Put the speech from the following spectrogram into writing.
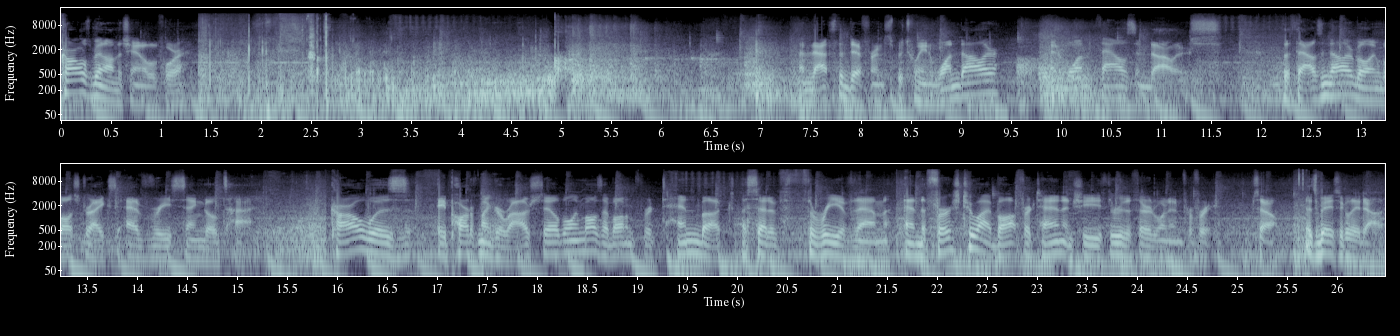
Carl's been on the channel before. And that's the difference between $1 and $1,000. The $1,000 bowling ball strikes every single time. Carl was a part of my garage sale bowling balls. I bought them for 10 bucks, a set of three of them. And the first two I bought for 10 and she threw the third one in for free. So it's basically a dollar.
